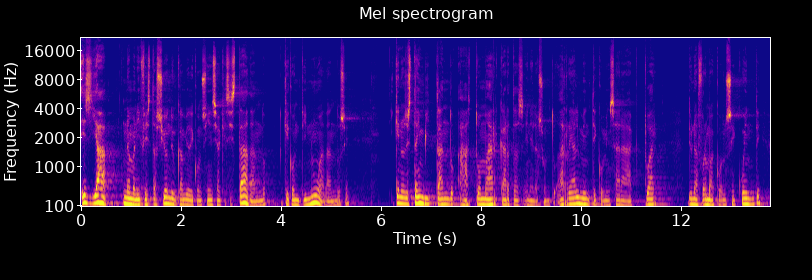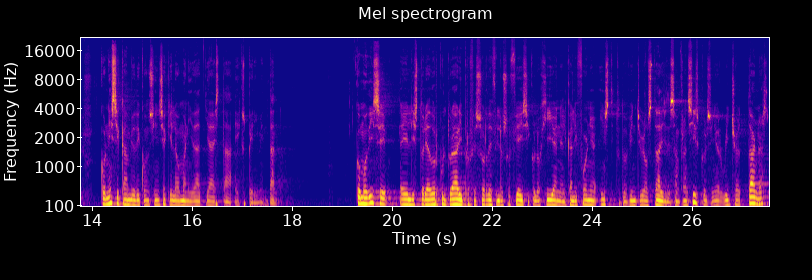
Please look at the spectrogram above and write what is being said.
es ya una manifestación de un cambio de conciencia que se está dando, que continúa dándose y que nos está invitando a tomar cartas en el asunto, a realmente comenzar a actuar de una forma consecuente con ese cambio de conciencia que la humanidad ya está experimentando. Como dice el historiador cultural y profesor de filosofía y psicología en el California Institute of Integral Studies de San Francisco, el señor Richard Tarnas,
